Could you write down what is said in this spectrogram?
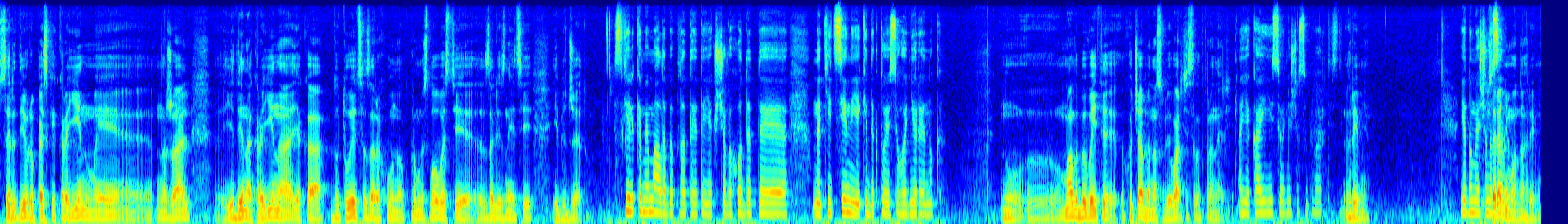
Серед європейських країн ми, е, на жаль, єдина країна, яка дотується за рахунок промисловості, залізниці і бюджету. Скільки ми мали би платити, якщо виходити на ті ціни, які диктує сьогодні ринок? Ну, е, мали би вийти хоча б на собівартість електроенергії. А яка її сьогоднішня собівартість? Гривня. Я думаю, що В середньому одна гривня.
